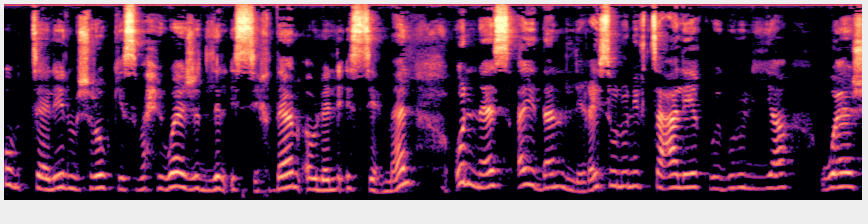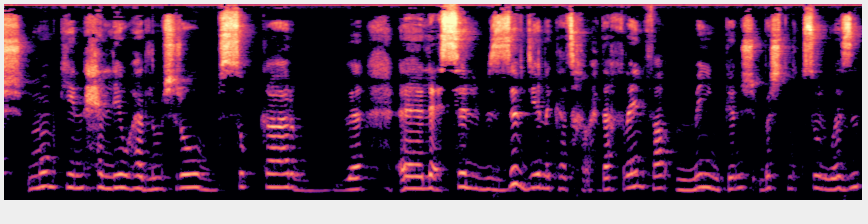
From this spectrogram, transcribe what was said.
وبالتالي المشروب كيصبح واجد للاستخدام أو للاستعمال. والناس أيضا اللي غيسولوني في التعاليق ويقولوا لي واش ممكن نحليو هذا المشروب بالسكر آه، العسل بزاف ديال النكهات واحد آخرين فما يمكنش باش تنقصوا الوزن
